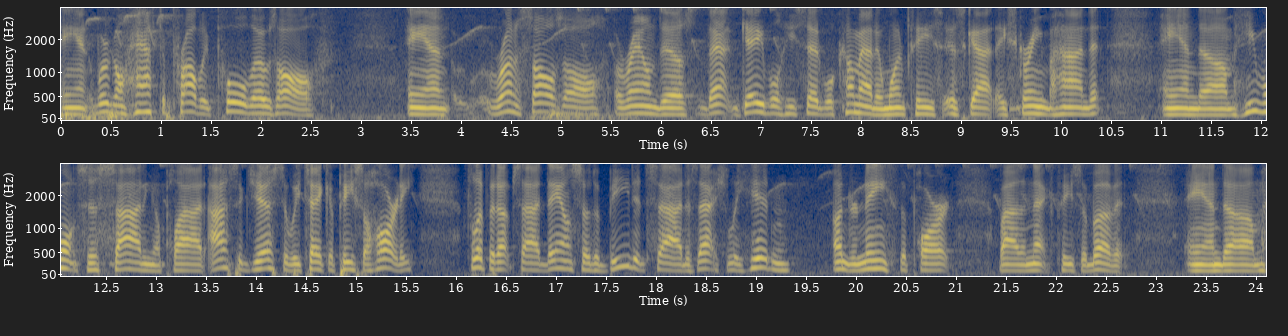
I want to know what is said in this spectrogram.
and we're going to have to probably pull those off and run a sawzall around this. That gable, he said, will come out in one piece. It's got a screen behind it. And um, he wants this siding applied. I suggested we take a piece of Hardie, flip it upside down so the beaded side is actually hidden underneath the part by the next piece above it. And um,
